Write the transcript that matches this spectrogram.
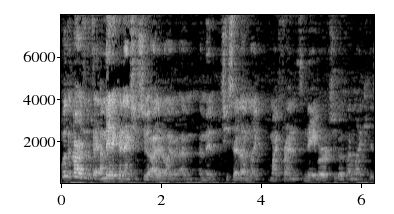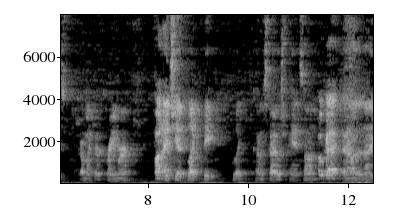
put the cards on the table. I made a connection. She, I don't know. I, I, I mean, she said I'm like my friend's neighbor. She goes, I'm like his, I'm like their Kramer, Funny. and she had like big, like kind of stylish pants on. Okay. And I, and I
